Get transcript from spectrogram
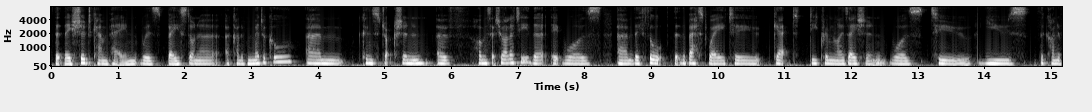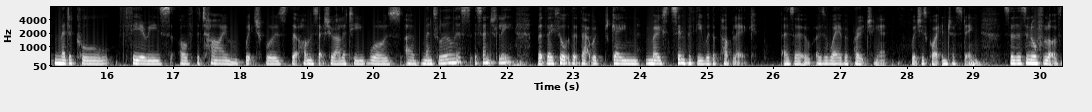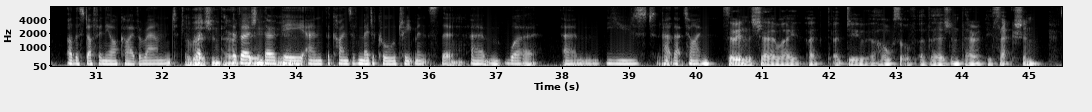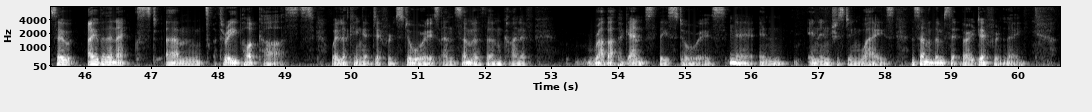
that they should campaign was based on a, a kind of medical um, construction of homosexuality that it was um, they thought that the best way to get decriminalisation was to use the kind of medical theories of the time which was that homosexuality was a mental illness essentially but they thought that that would gain most sympathy with the public as a as a way of approaching it which is quite interesting so there's an awful lot of other stuff in the archive around like, Aversion therapy. aversion therapy yeah. and the kinds of medical treatments that Mm. um, were um, used Yeah. at that time. So in the show, I, I I do a whole sort of aversion therapy section. So over the next um, three podcasts, we're looking at different stories, and some of them kind of rub up against these stories Mm. in in interesting ways, and some of them sit very differently.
